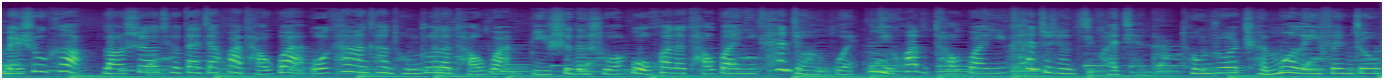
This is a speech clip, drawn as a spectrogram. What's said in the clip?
美术课老师要求大家画陶罐，我看了看同桌的陶罐，鄙视地说：“我画的陶罐一看就很贵，你画的陶罐一看就像几块钱的。”同桌沉默了一分钟，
